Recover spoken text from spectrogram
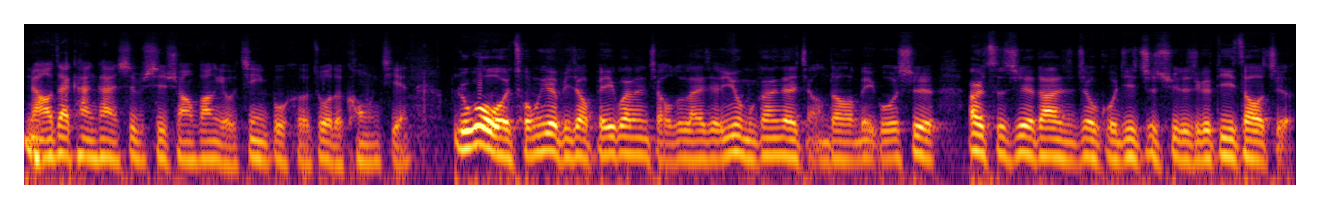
嗯、然后再看看是不是双方有进一步合作的空间。如果我从一个比较悲观的角度来讲，因为我们刚才在讲到，美国是二次世界大战之后国际秩序的这个缔造者，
